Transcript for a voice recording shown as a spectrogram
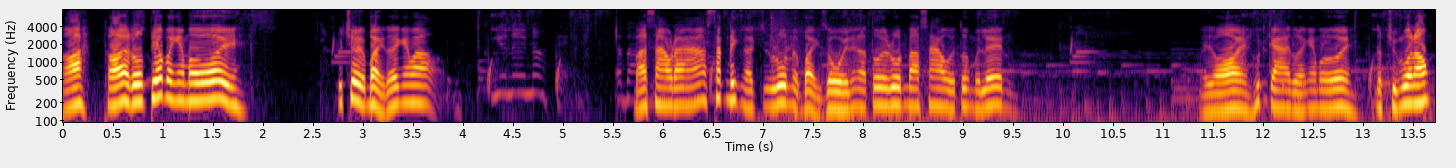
Rồi, thôi roll tiếp anh em ơi. Cứ chơi ở 7 thôi anh em ạ. Ba sao đã xác định là roll ở 7 rồi Nên là tôi roll 3 sao rồi tôi mới lên. Đây rồi, hút ca rồi anh em ơi. Đập trứng luôn không?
